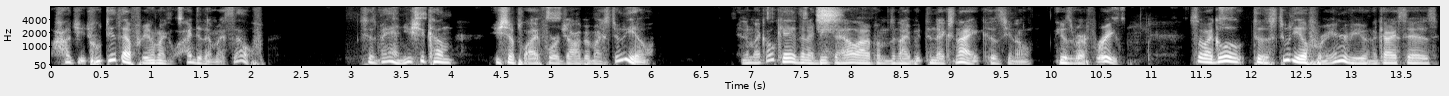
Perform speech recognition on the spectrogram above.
How'd you? Who did that for you?" I'm like, well, "I did that myself." He says, "Man, you should come. You should apply for a job at my studio." And I'm like, "Okay." Then I beat the hell out of him the night the next night because you know he was a referee. So I go to the studio for an interview, and the guy says,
